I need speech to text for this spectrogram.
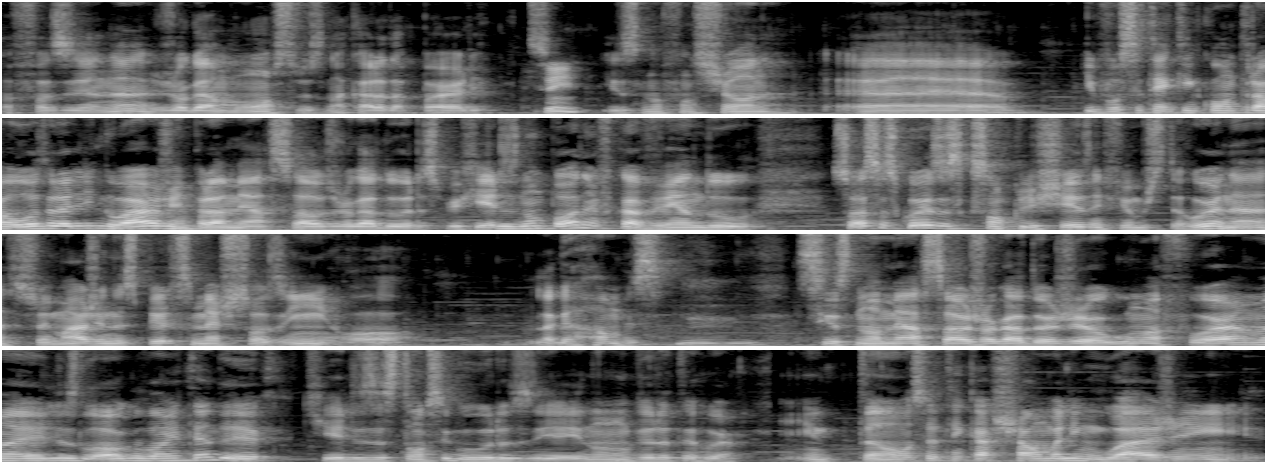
a fazer, né? Jogar monstros na cara da party. Sim, Isso não funciona. É, E você tem que encontrar outra linguagem para ameaçar os jogadores, porque eles não podem ficar vendo só essas coisas que são clichês em filmes de terror, né? Sua imagem no espelho se mexe sozinha. Ó, legal, mas se isso não ameaçar o jogador de alguma forma, eles logo vão entender que eles estão seguros e aí não vira terror. Então você tem que achar uma linguagem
